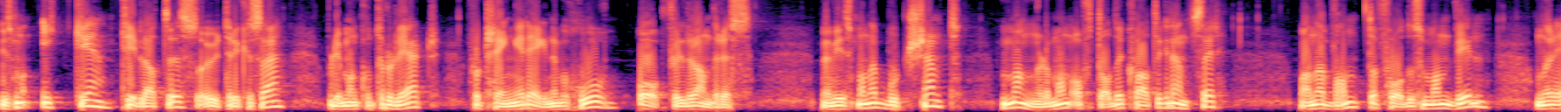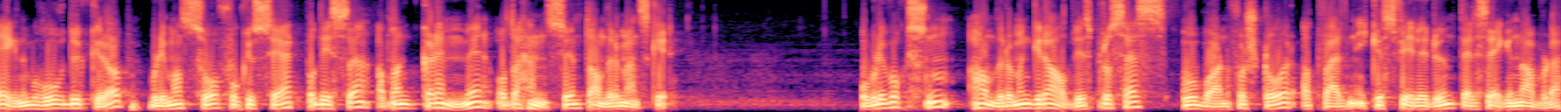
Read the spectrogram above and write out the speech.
Hvis man ikke tillates å uttrykke seg, blir man kontrollert, fortrenger egne behov og oppfyller andres. Men hvis man er bortskjemt, mangler man ofte adekvate grenser. Man er vant til å få det som man vil, og når egne behov dukker opp, blir man så fokusert på disse at man glemmer å ta hensyn til andre mennesker. Å bli voksen handler om en gradvis prosess hvor barn forstår at verden ikke svirrer rundt deres egen navle.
